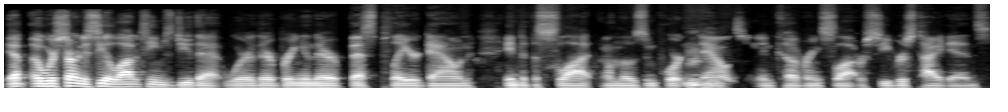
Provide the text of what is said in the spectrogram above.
Yep, and we're starting to see a lot of teams do that where they're bringing their best player down into the slot on those important mm-hmm. downs and covering slot receivers, tight ends,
